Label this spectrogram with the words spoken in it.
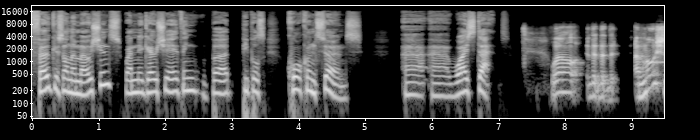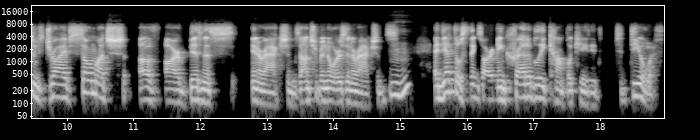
focus on emotions when negotiating, but people's core concerns. Uh, uh, why is that? Well, the, the, the emotions drive so much of our business interactions, entrepreneurs' interactions. Mm-hmm. And yet, those things are incredibly complicated to deal with.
